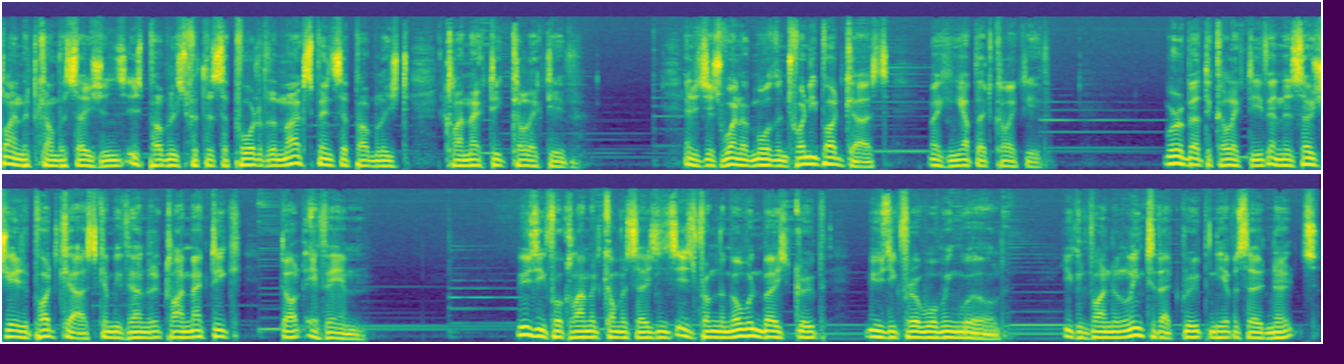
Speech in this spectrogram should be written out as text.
Climate Conversations is published with the support of the Mark Spencer published Climactic Collective. And it's just one of more than 20 podcasts making up that collective. More about the collective and the associated podcasts can be found at climactic.fm. Music for Climate Conversations is from the Melbourne based group Music for a Warming World. You can find a link to that group in the episode notes.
